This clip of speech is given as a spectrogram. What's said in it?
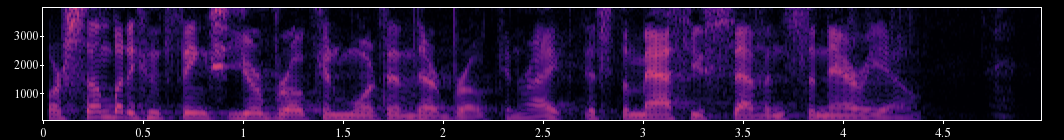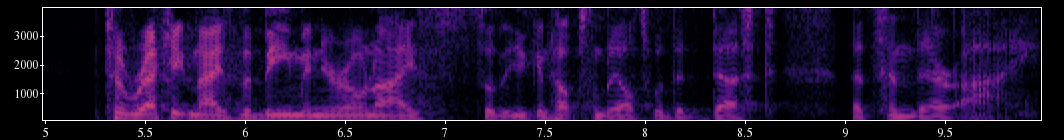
or somebody who thinks you're broken more than they're broken, right? It's the Matthew 7 scenario to recognize the beam in your own eye so that you can help somebody else with the dust that's in their eye,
